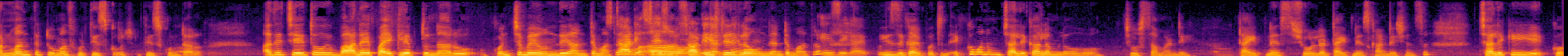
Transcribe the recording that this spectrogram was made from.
వన్ మంత్ టూ మంత్స్ కూడా తీసుకోవచ్చు తీసుకుంటారు. అదే చేతు బాగానే పైకి లేపుతున్నారు. కొంచెమే ఉంది అంటే మాత్రం స్టార్టింగ్ స్టేజ్లో ఉంది అంటే మాత్రం ఈజీగా అయిపోతుంది. ఎక్కువ మనం చలికాలంలో చూస్తామండి. టైట్నెస్ షోల్డర్ టైట్నెస్ కండిషన్స్ చలికి ఎక్కువ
